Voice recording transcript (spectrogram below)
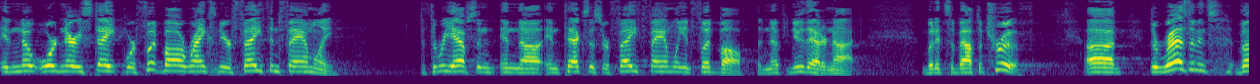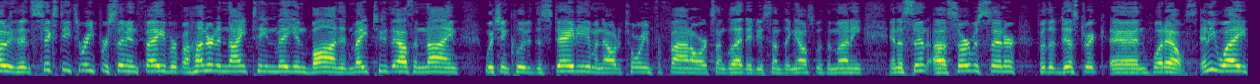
in, no ordinary state where football ranks near faith and family. The three F's in, in, uh, in Texas are faith, family, and football. I don't know if you knew that or not, but it's about the truth. Uh, the residents voted in 63% in favor of 119 million bond in May 2009, which included the stadium and auditorium for fine arts. I'm glad they do something else with the money and a, a service center for the district and what else. Anyway,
